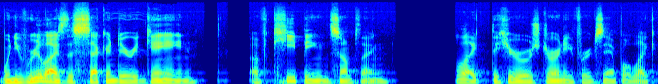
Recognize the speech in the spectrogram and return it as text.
when you realize the secondary gain of keeping something like the hero's journey, for example, like,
